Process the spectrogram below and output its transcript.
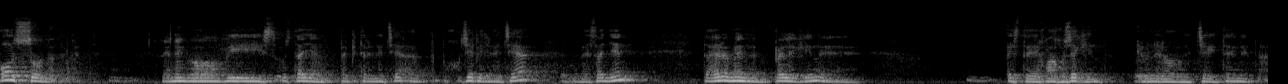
oso ona daukat. Lehenengo bi ustaian Pepitaren etxea, Jose Piren etxea, bezainen, eta gero hemen pelekin, eh, este Juan Josekin, egunero etxe egiten, eta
